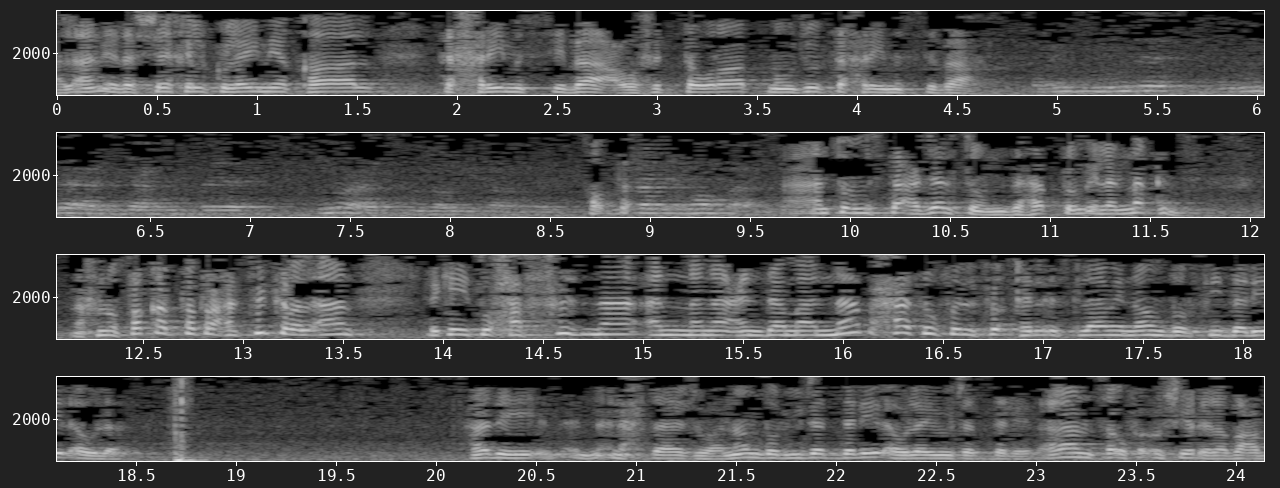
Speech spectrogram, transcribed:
الآن إذا الشيخ الكليني قال تحريم السباع وفي التوراة موجود تحريم السباع. أنتم استعجلتم ذهبتم إلى النقد. نحن فقط نطرح الفكرة الآن لكي تحفزنا أننا عندما نبحث في الفقه الإسلامي ننظر في دليل أو لا. هذه نحتاجها. ننظر يوجد دليل أو لا يوجد دليل. الآن سوف أشير إلى بعض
